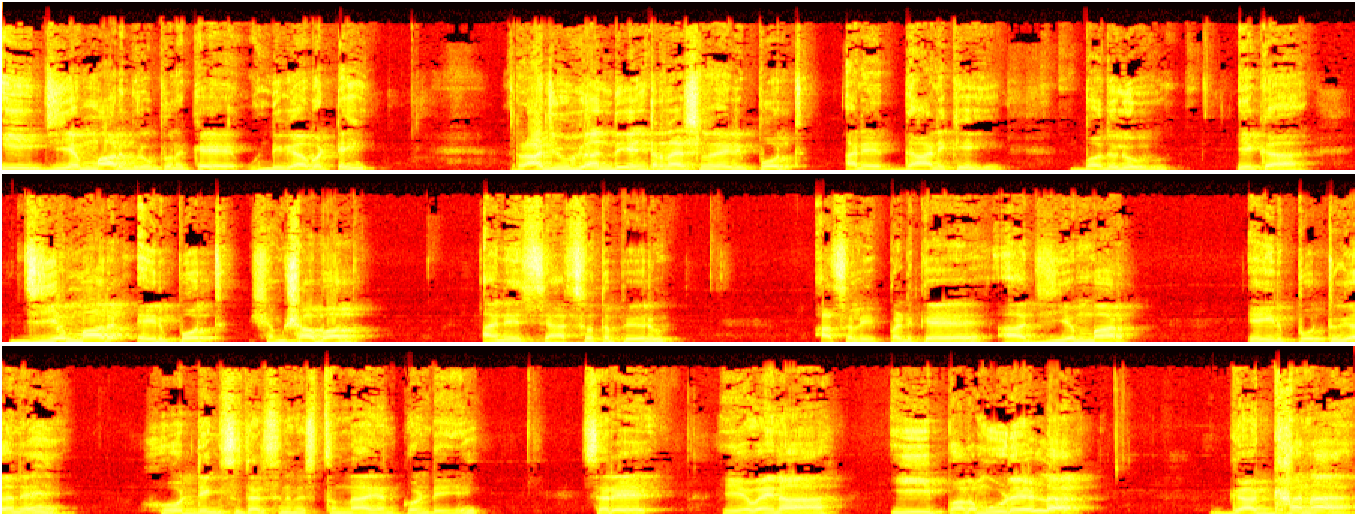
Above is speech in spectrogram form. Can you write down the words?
ఈ జిఎంఆర్ గ్రూపునకే ఉంది కాబట్టి రాజీవ్ గాంధీ ఇంటర్నేషనల్ ఎయిర్పోర్ట్ అనే దానికి బదులు ఇక జిఎంఆర్ ఎయిర్పోర్ట్ శంషాబాద్ అనే శాశ్వత పేరు. అసలు ఇప్పటికే ఆ జిఎంఆర్ ఎయిర్పోర్టుగానే హోర్డింగ్స్ దర్శనమిస్తున్నాయి అనుకోండి సరే ఏవైనా ఈ పదమూడేళ్ళ గగ్గన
